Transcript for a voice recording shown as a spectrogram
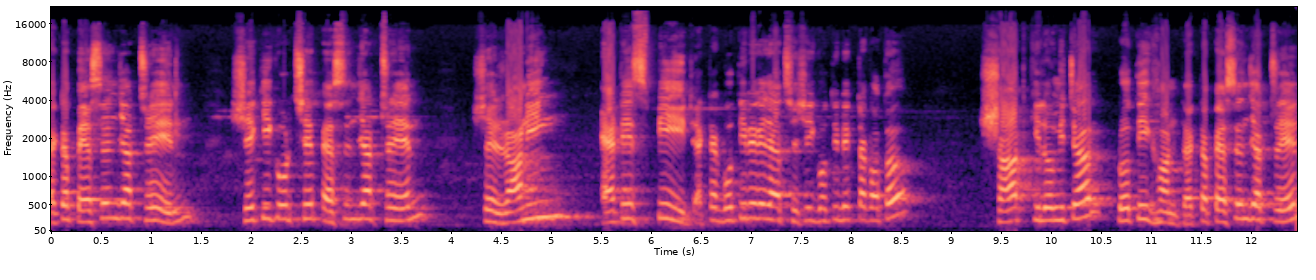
একটা প্যাসেঞ্জার ট্রেন সে কি করছে? প্যাসেঞ্জার ট্রেন সে রানিং অ্যাট এ স্পিড একটা গতিবেগে যাচ্ছে, সেই গতিবেগটা কত? ষাট কিলোমিটার প্রতি ঘণ্টা। একটা passenger train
